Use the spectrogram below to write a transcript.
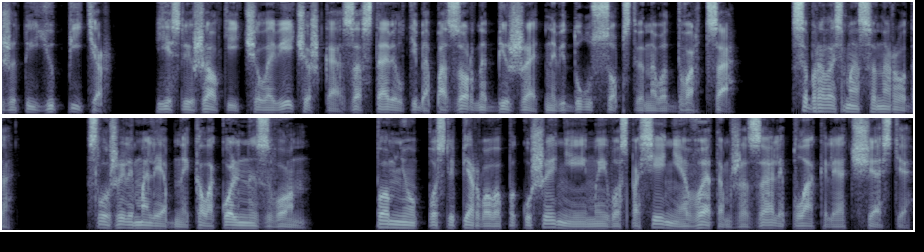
же ты Юпитер, если жалкий человечишка заставил тебя позорно бежать на виду у собственного дворца? Собралась масса народа. Служили молебный, колокольный звон. Помню, после первого покушения и моего спасения в этом же зале плакали от счастья.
